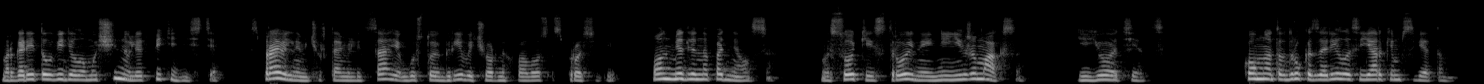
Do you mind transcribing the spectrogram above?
Маргарита увидела мужчину лет пятидесяти, с правильными чертами лица и густой гривой черных волос с проседью. Он медленно поднялся. Высокий, стройный, не ниже Макса. Ее отец. Комната вдруг озарилась ярким светом,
